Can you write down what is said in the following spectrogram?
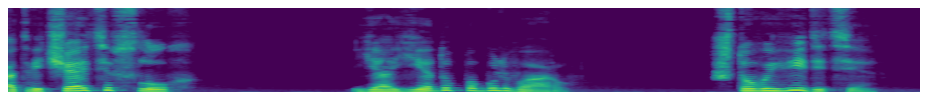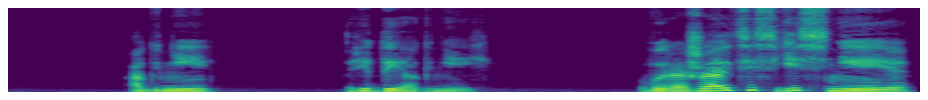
отвечайте вслух». «Я еду по бульвару». «Что вы видите?» «Огни, ряды огней». «Выражайтесь яснее,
